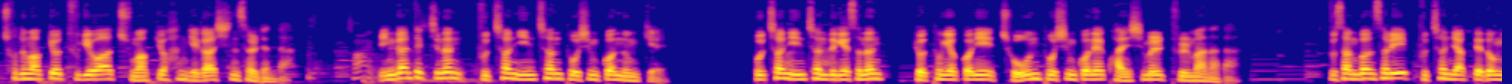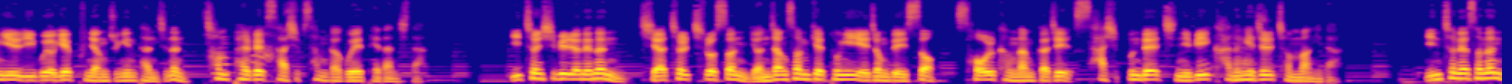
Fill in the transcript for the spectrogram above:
초등학교 2개와 중학교 1개가 신설된다. 민간 택지는 부천 인천 도심권 눈길, 부천 인천 등에서는 교통 여건이 좋은 도심권에 관심을 둘 만하다. 부산건설이 부천 약대동 1, 2구역에 분양 중인 단지는 1843가구의 대단지다. 2011년에는 지하철 7호선 연장선 개통이 예정돼 있어 서울 강남까지 40분대 진입이 가능해질 전망이다. 인천에서는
